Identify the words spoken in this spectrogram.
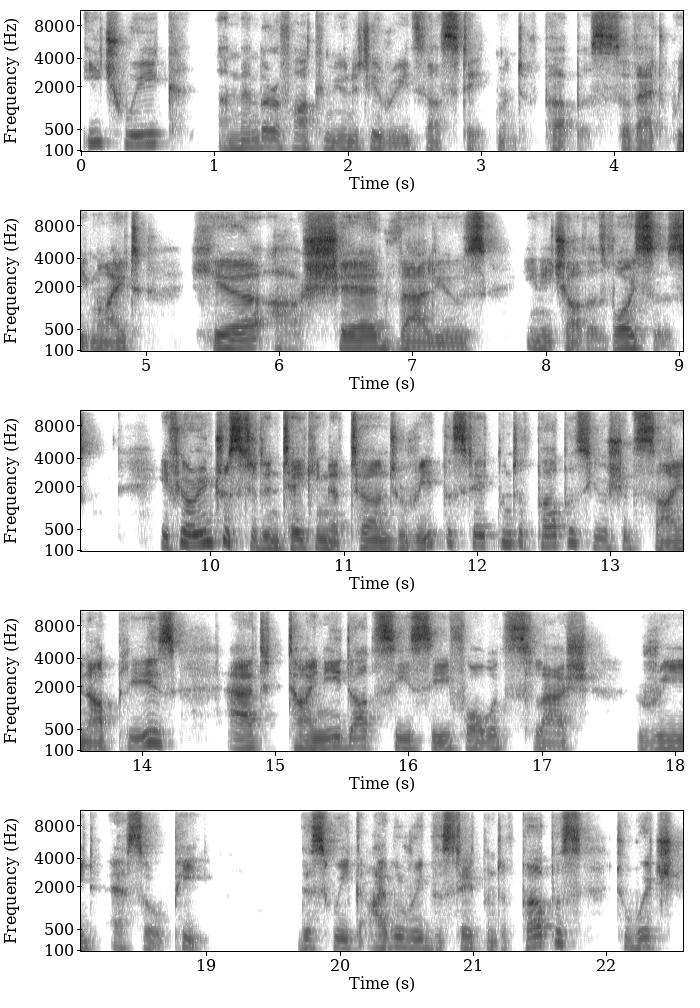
Each week, a member of our community reads our statement of purpose so that we might hear our shared values in each other's voices. If you're interested in taking a turn to read the statement of purpose, you should sign up, please, at tiny.cc forward slash read SOP. This week, I will read the statement of purpose to which,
